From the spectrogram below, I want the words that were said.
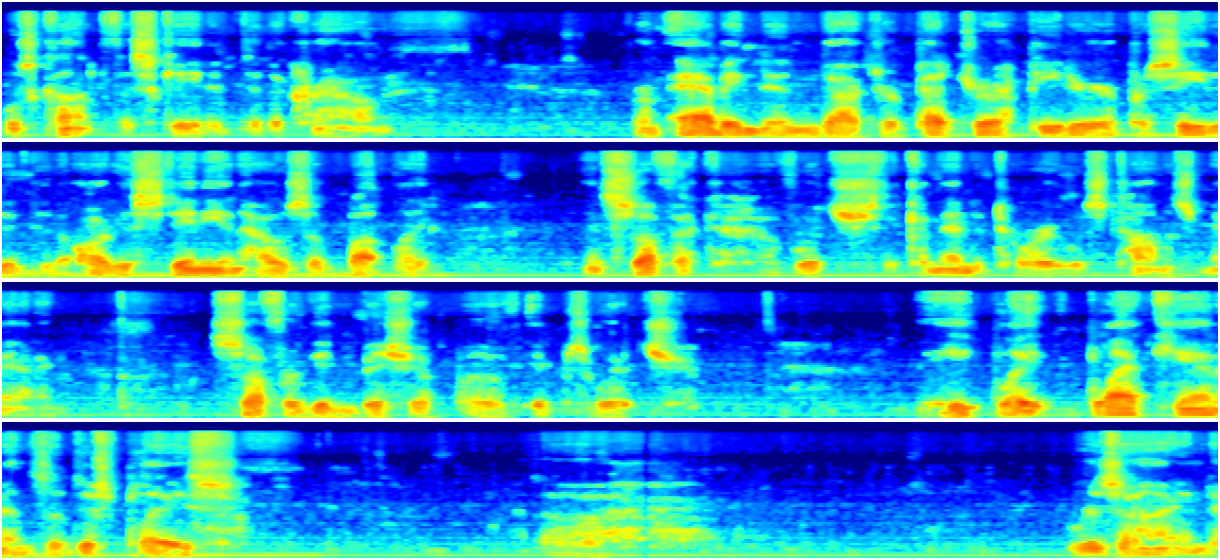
was confiscated to the crown. From Abingdon, Dr. Petra Petre proceeded to the Augustinian house of Butley in Suffolk, of which the commendatory was Thomas Manning, suffragan bishop of Ipswich. The eight black canons of this place uh, resigned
